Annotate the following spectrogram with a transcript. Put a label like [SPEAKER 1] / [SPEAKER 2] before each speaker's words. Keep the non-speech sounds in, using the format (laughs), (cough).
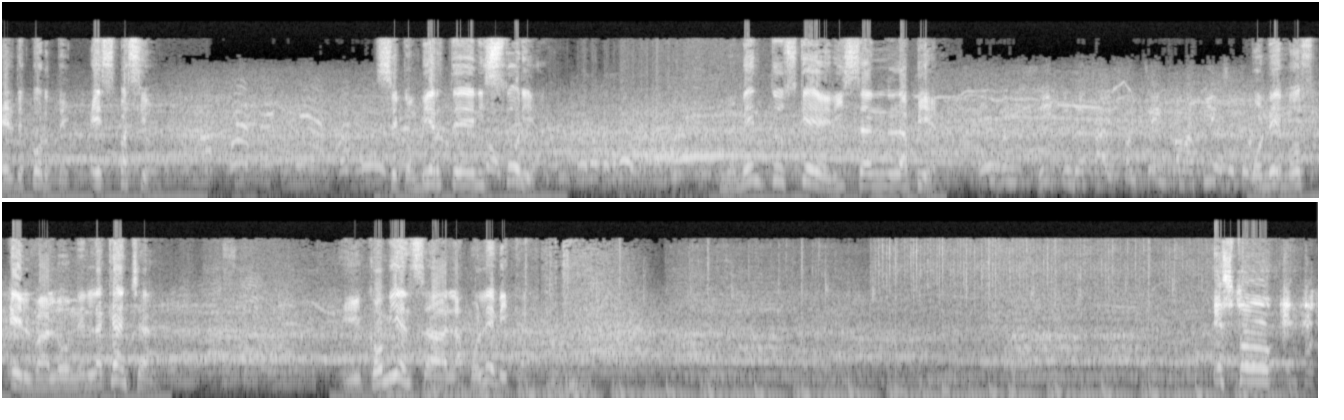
[SPEAKER 1] El deporte es pasión. Se convierte en historia. Momentos que erizan la piel. Ponemos el balón en la cancha. Y comienza la polémica.
[SPEAKER 2] Esto en.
